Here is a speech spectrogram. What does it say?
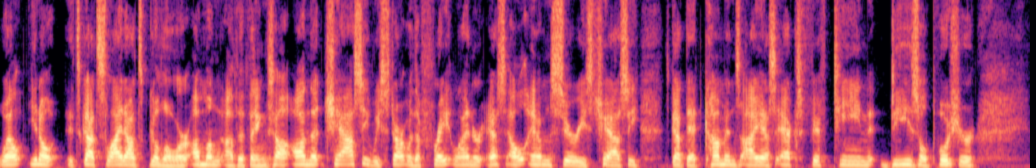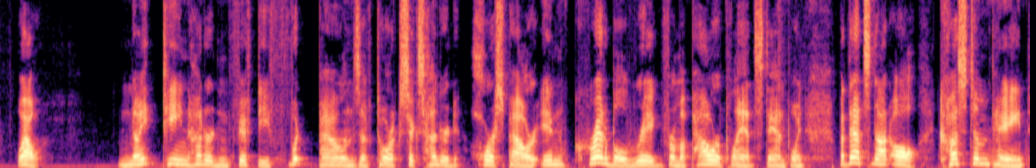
Well, you know, it's got slide outs galore, among other things. Uh, on the chassis, we start with a Freightliner SLM series chassis. It's got that Cummins ISX 15 diesel pusher. Wow, 1950 foot pounds of torque, 600 horsepower. Incredible rig from a power plant standpoint. But that's not all. Custom paint,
